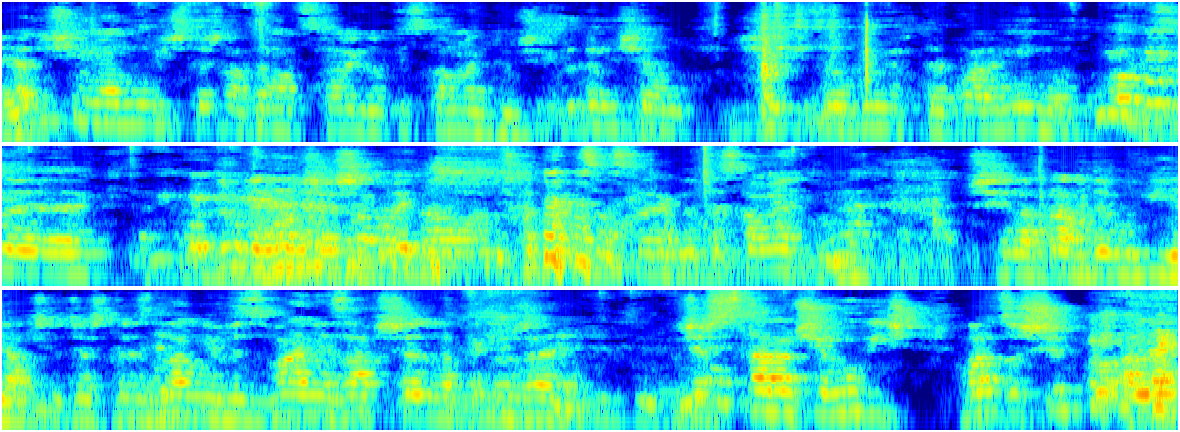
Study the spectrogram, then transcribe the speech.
Ja dzisiaj miałem mówić też na temat Starego Testamentu, czyli będę musiał, dzisiaj zrobimy w te parę minut od e, drugiej Mojżeszowej do końca Starego Testamentu. Muszę się naprawdę uwijać, chociaż to jest dla mnie wyzwanie zawsze, dlatego że chociaż staram się mówić bardzo szybko, ale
